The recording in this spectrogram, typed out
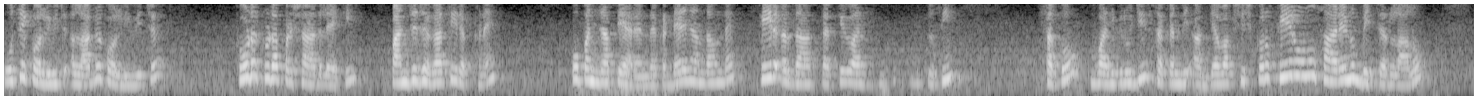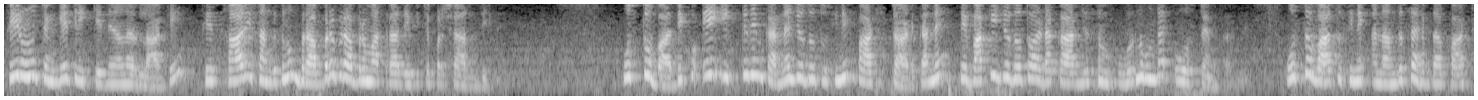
ਉਸੇ ਕੌਲੀ ਵਿੱਚ, ਅਲੱਗ ਕੌਲੀ ਵਿੱਚ ਥੋੜਾ ਥੋੜਾ ਪ੍ਰਸ਼ਾਦ ਲੈ ਕੇ ਪੰਜ ਜਗ੍ਹਾ ਤੇ ਰੱਖਣਾ ਉਹ ਪੰਜਾਂ ਪਿਆਰਿਆਂ ਦਾ ਕੱਢਿਆ ਜਾਂਦਾ ਹੁੰਦਾ ਫਿਰ ਅਰਦਾਸ ਕਰਕੇ ਵਾਹਿ- ਤੁਸੀਂ ਸਕੋ ਵਾਹਿਗੁਰੂ ਜੀ ਸਕਣ ਦੀ ਆਗਿਆ ਬਖਸ਼ਿਸ਼ ਕਰੋ। ਫਿਰ ਉਹਨੂੰ ਸਾਰੇ ਨੂੰ ਵਿਚਰ ਲਾ ਲਓ। ਫਿਰ ਉਹਨੂੰ ਚੰਗੇ ਤਰੀਕੇ ਦੇ ਨਾਲ ਰਲਾ ਕੇ ਫਿਰ ਸਾਰੀ ਸੰਗਤ ਨੂੰ ਬਰਾਬਰ ਬਰਾਬਰ ਮਾਤਰਾ ਦੇ ਵਿੱਚ ਪ੍ਰਸ਼ਾਦ ਦੇਣਾ ਉਸ ਤੋਂ ਬਾਅਦ ਦੇਖੋ, ਇਹ ਇੱਕ ਦਿਨ ਕਰਨਾ ਜਦੋਂ ਤੁਸੀਂ ਨੇ ਪਾਠ ਸਟਾਰਟ ਕਰਨਾ ਹੈ ਤੇ ਬਾਕੀ ਜਦੋਂ ਤੁਹਾਡਾ ਕਾਰਜ ਸੰਪੂਰਨ ਹੁੰਦਾ ਉਸ ਟਾਈਮ ਕਰਨਾ ਉਸ ਤੋਂ ਬਾਅਦ ਤੁਸੀਂ ਨੇ ਆਨੰਦ ਸਾਹਿਬ ਦਾ ਪਾਠ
